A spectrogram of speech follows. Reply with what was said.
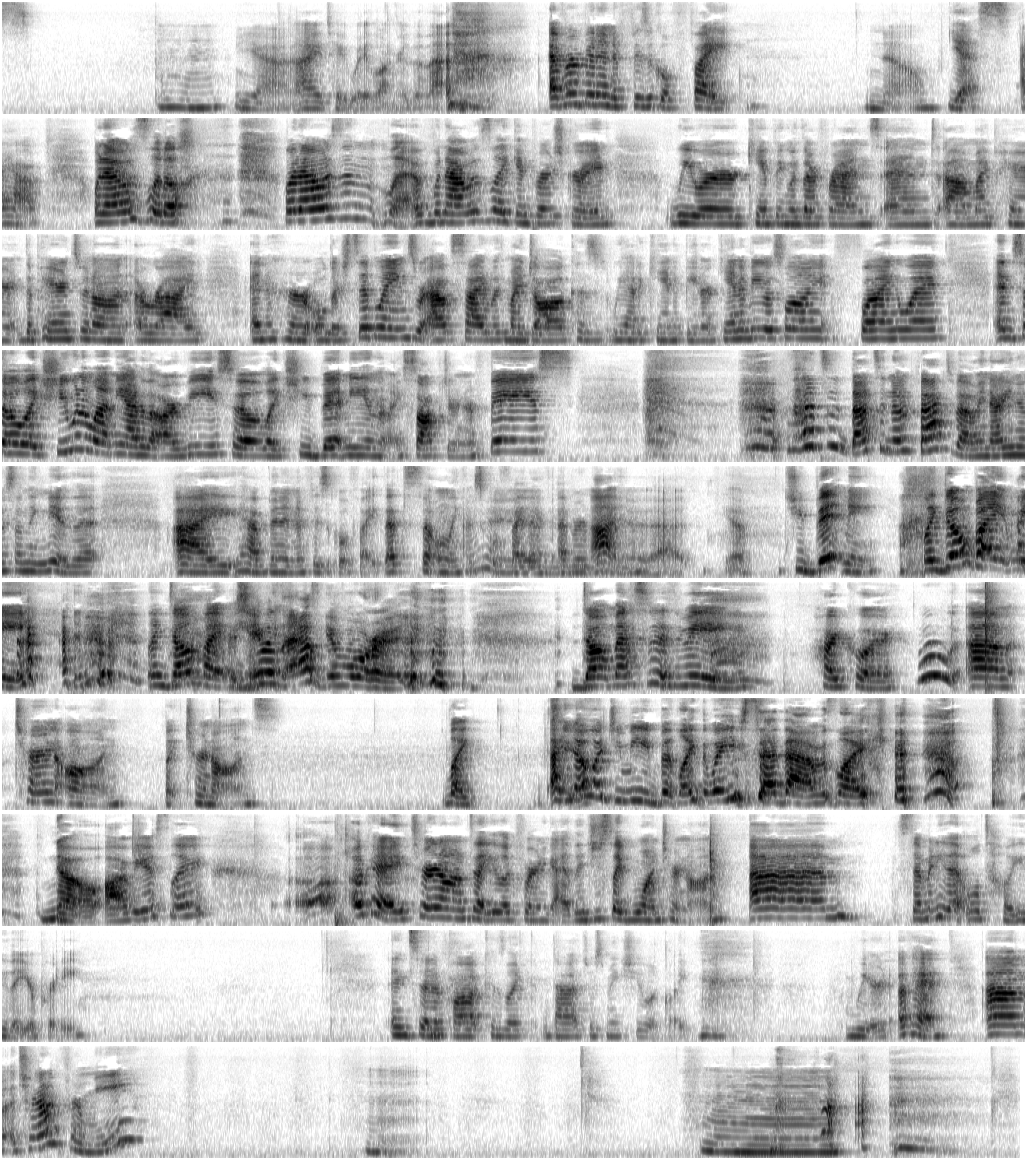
Mm-hmm. yeah, I take way longer than that. Ever been in a physical fight? no. Yes, I have. When I was little, when I was in when I was like in first grade, we were camping with our friends, and um, my parent the parents went on a ride, and her older siblings were outside with my dog because we had a canopy, and her canopy was flying flying away, and so like she wouldn't let me out of the RV, so like she bit me, and then I socked her in her face. that's a, that's a known fact about me. Now you know something new that. I have been in a physical fight. That's the only physical fight I've ever been I know that. Yeah. She bit me. Like, don't bite me. like, don't bite me. she was asking for it. Don't mess with me. Hardcore. Woo. Um, turn on. Like, turn ons. like, I know what you mean, but like the way you said that, I was like, no, obviously. Uh, okay, turn ons that you look for in a guy. Like, just like one turn on. Um, somebody that will tell you that you're pretty. Instead of hot, because, like, that just makes you look like weird. Okay. Um, a turn on for me? Hmm. Hmm.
